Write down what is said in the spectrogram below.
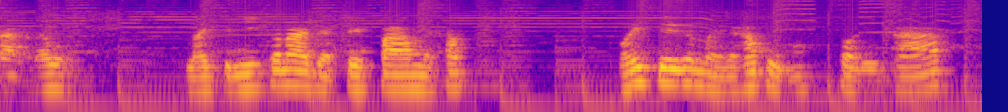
ต่างนะครับผมหลังจากนี้ก็น่าจะไปฟาร์มนะครับ ไว้เจอกันใหม่นะครับผม สวัสดีครับ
